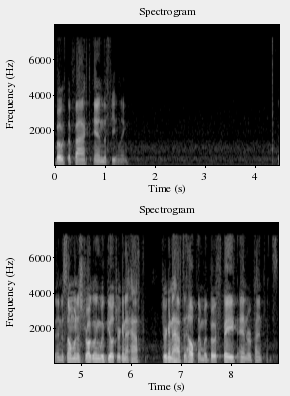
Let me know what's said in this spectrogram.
both the fact and the feeling. And if someone is struggling with guilt, you're going to have you're going to have to help them with both faith and repentance.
